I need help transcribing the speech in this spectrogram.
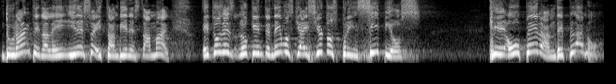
Durante la ley y después también está mal. Entonces, lo que entendemos que hay ciertos principios que operan de plano.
